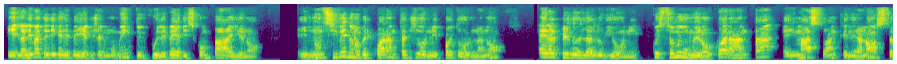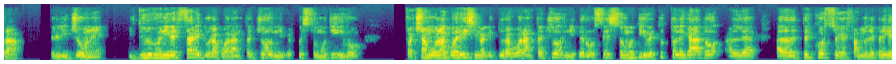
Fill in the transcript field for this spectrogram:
E la levata eliaca delle Pleiadi, cioè il momento in cui le Pleiadi scompaiono e non si vedono per 40 giorni e poi tornano, era il periodo delle alluvioni. Questo numero 40 è rimasto anche nella nostra religione. Il diluvio universale dura 40 giorni per questo motivo. Facciamo la Quaresima che dura 40 giorni per lo stesso motivo. È tutto legato al, al percorso che fanno le preghe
